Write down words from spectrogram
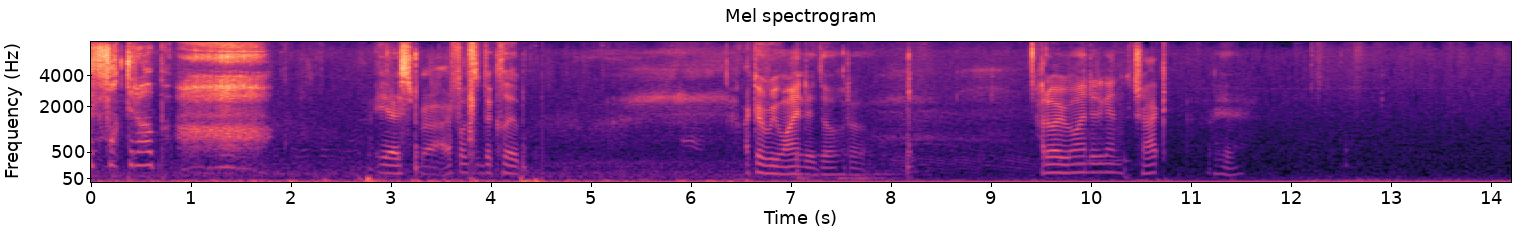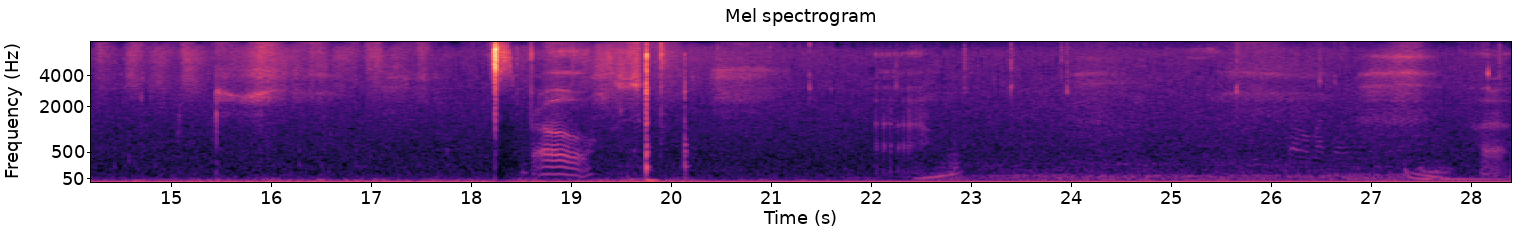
I fucked it up. yes, bro. I fucked up the clip. I could rewind it though. How do I rewind it again? Track? Right here. Bro. Uh, hold up.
